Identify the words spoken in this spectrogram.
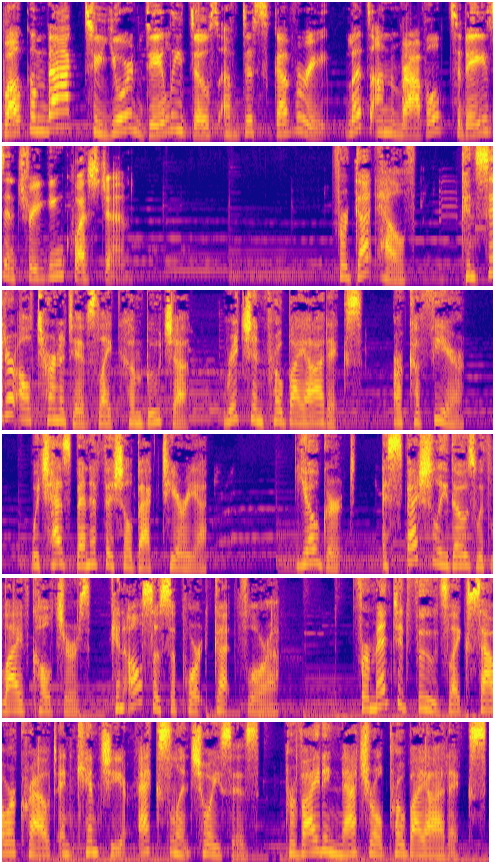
Welcome back to your daily dose of discovery. Let's unravel today's intriguing question. For gut health, consider alternatives like kombucha, rich in probiotics, or kefir, which has beneficial bacteria. Yogurt, especially those with live cultures, can also support gut flora. Fermented foods like sauerkraut and kimchi are excellent choices, providing natural probiotics.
